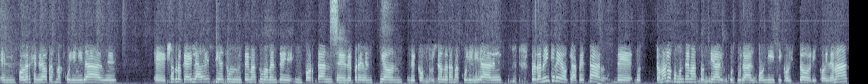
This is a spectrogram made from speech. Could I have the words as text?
en poder generar otras masculinidades, eh, yo creo que ahí la ESI es un tema sumamente importante Sí. de prevención, de construcción de otras masculinidades, pero también creo que a pesar de, de tomarlo como un tema social, cultural, político, histórico y demás,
